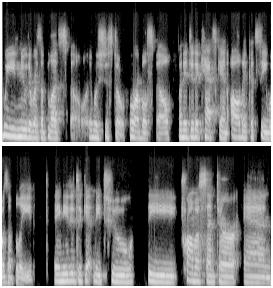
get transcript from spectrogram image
we knew there was a blood spill. It was just a horrible spill. When they did a CAT scan, all they could see was a bleed. They needed to get me to the trauma center and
